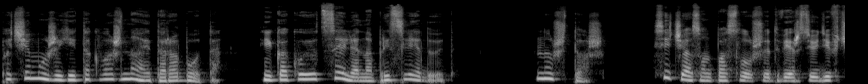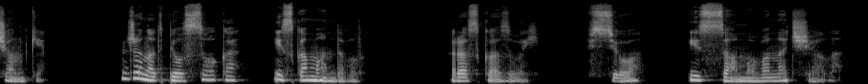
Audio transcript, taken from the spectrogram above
Почему же ей так важна эта работа? И какую цель она преследует? Ну что ж, сейчас он послушает версию девчонки. Джон отпил сока, и скомандовал. «Рассказывай. Все из самого начала».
